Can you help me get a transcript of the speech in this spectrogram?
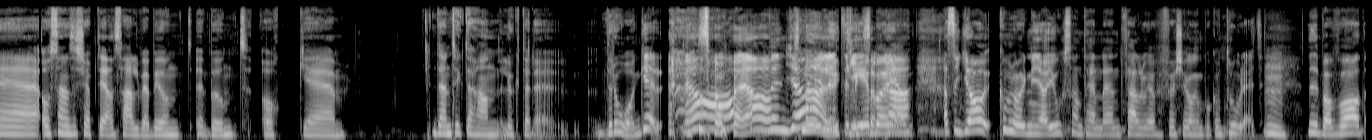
Eh, och sen så köpte jag en salviabunt bunt, och eh, den tyckte han luktade droger. Så, ja, den gör knark, ju lite det i liksom. början. Alltså jag kommer ihåg när jag och Jossan tände en salvia för första gången på kontoret. Mm. Vi bara, vad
